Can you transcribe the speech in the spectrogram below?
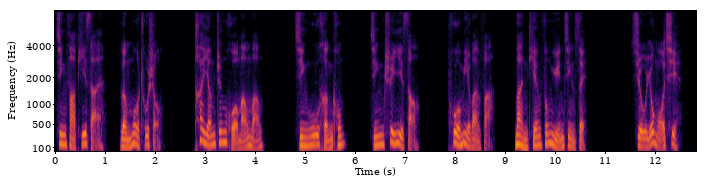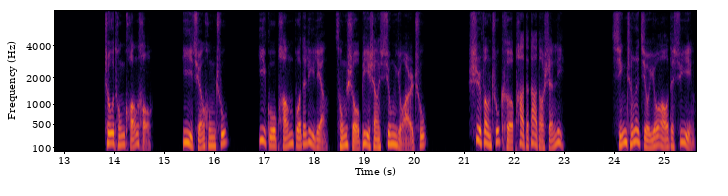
金发披散，冷漠出手。太阳真火茫茫，金乌横空，金翅一扫，破灭万法。漫天风云尽碎，九幽魔气。周通狂吼，一拳轰出，一股磅礴的力量从手臂上汹涌而出，释放出可怕的大道神力，形成了九幽鳌的虚影，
